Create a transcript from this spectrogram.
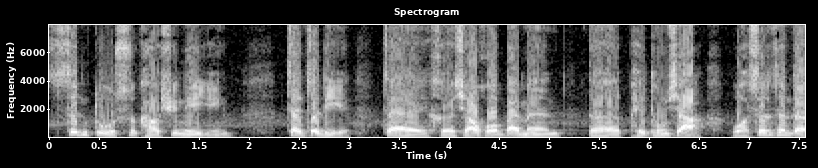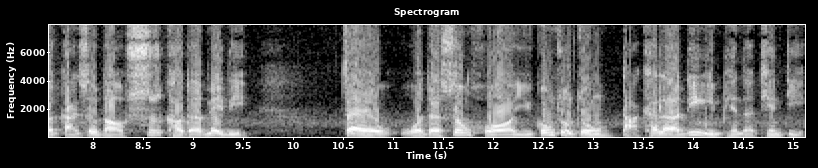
深度思考训练营。在这里，在和小伙伴们的陪同下，我深深地感受到思考的魅力，在我的生活与工作中打开了另一片的天地。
